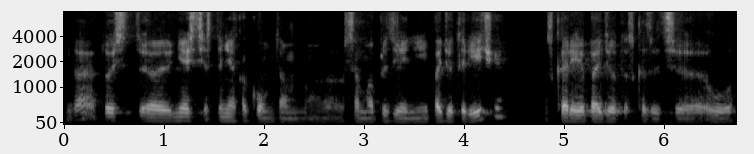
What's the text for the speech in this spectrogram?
Да? То есть, э, естественно, ни о каком там э, самоопределении не пойдет и речи. Скорее пойдет, так сказать, э, о,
